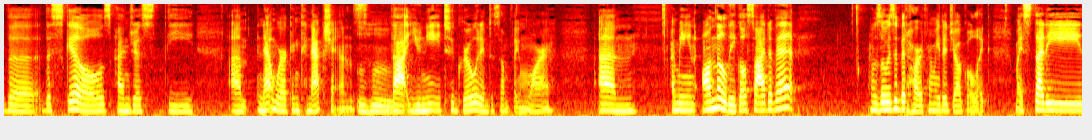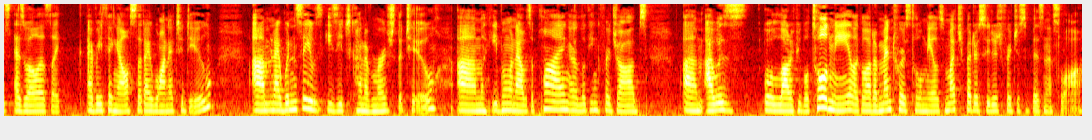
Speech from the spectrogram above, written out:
the the skills and just the um, network and connections that you need to grow it into something more. Um, I mean, on the legal side of it, it was always a bit hard for me to juggle like my studies as well as like everything else that I wanted to do. Um, and I wouldn't say it was easy to kind of merge the two. Um, like even when I was applying or looking for jobs, um, I was well, a lot of people told me, like a lot of mentors told me, I was much better suited for just business law,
